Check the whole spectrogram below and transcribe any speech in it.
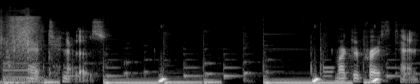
I have 10 of those. Market price 10.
